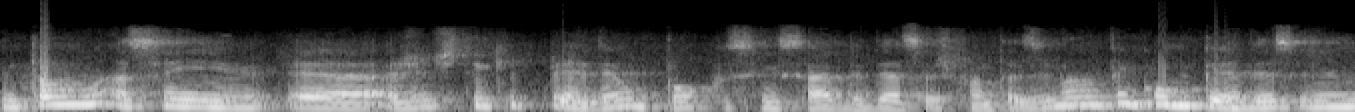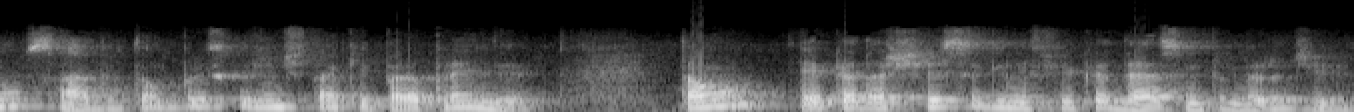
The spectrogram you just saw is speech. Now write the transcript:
Então, assim, é, a gente tem que perder um pouco, assim, sabe, dessas fantasias, mas não tem como perder se a gente não sabe. Então, por isso que a gente está aqui, para aprender. Então, Ekadashi significa décimo primeiro dia.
